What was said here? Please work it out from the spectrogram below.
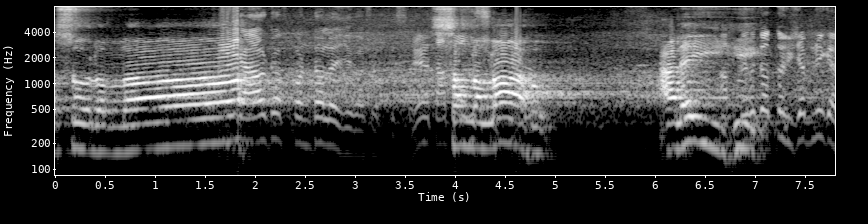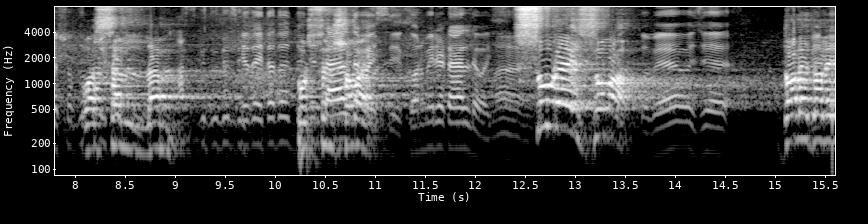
রসুল্লাহ আউট অফ কন্ট্রোল হয়ে যাবে সাল্লাল্লাহু আলাইহি ওয়াসাল্লাম। আজকে দুদিন এটা তো পড়ছেন সবাই? কর্মীরা টায়াল দেওয়াইছে সূরা জুমার। তবে ওই যে দলে দলে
